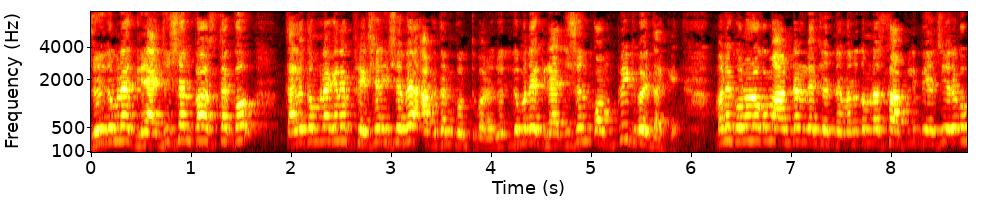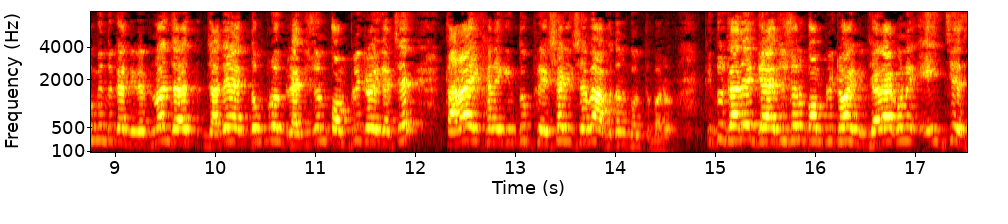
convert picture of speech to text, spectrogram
যদি তোমরা গ্র্যাজুয়েশন পাস থাকো তাহলে তোমরা এখানে ফ্রেশার হিসেবে আবেদন করতে পারো। যদি তোমাদের গ্র্যাজুয়েশন কমপ্লিট হয়ে থাকে মানে কোনো রকম আন্ডার গ্র্যাজুয়েট নয় মানে তোমরা সাপ্লি পেয়েছ, এরকম কিন্তু ক্যান্ডিডেট নয়। যারা, যাদের একদম পুরো গ্র্যাজুয়েশন কমপ্লিট হয়ে গেছে, তারা এখানে কিন্তু ফ্রেশার হিসেবে আবেদন করতে পারো। কিন্তু যাদের গ্র্যাজুয়েশন কমপ্লিট হয়নি, যারা এখন এইচএস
